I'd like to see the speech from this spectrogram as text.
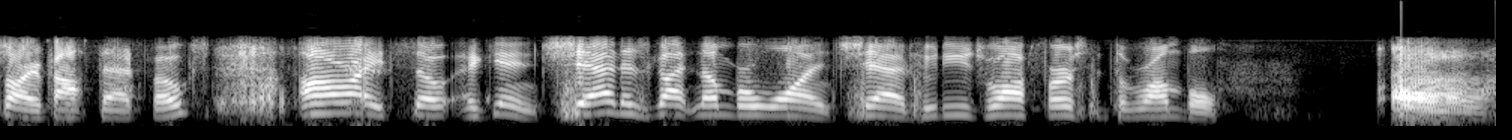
Sorry about that, folks. All right, so again, Chad has got number one. Chad, who do you draw first at the Rumble? Uh,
